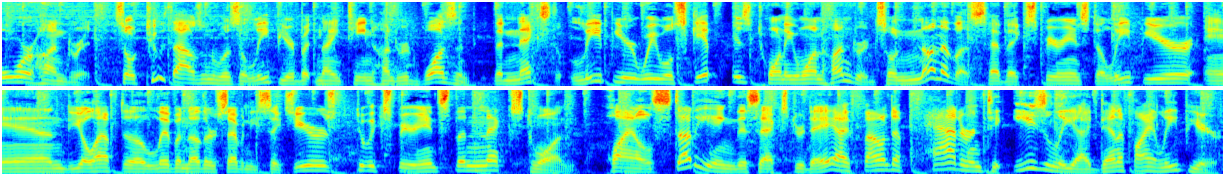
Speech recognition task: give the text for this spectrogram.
400. So 2000 was a leap year, but 1900 wasn't. The next leap year we will skip is 2100. So none of us have experienced a leap year, and you'll have to live another 76 years to experience the next one. While studying this extra day, I found a pattern to easily identify leap year.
